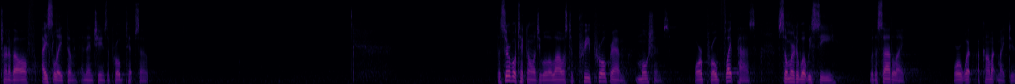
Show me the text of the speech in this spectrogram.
turn a valve, isolate them, and then change the probe tips out. The servo technology will allow us to pre-program motions or probe flight paths, similar to what we see with a satellite or what a comet might do.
